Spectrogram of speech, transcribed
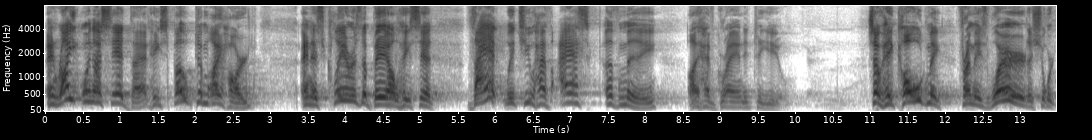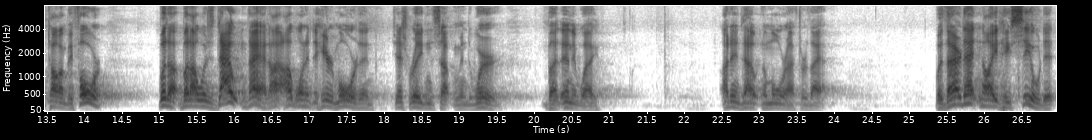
And right when I said that, he spoke to my heart, and as clear as a bell, he said, That which you have asked of me, I have granted to you. So he called me from his word a short time before, but, uh, but I was doubting that. I, I wanted to hear more than just reading something in the word. But anyway, I didn't doubt no more after that. But there that night, he sealed it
